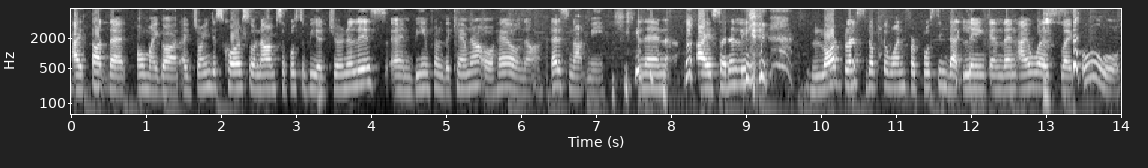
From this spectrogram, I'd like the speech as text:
I thought that, oh my god, I joined this course, so now I'm supposed to be a journalist and be in front of the camera. Oh hell no, that is not me. and then I suddenly, Lord bless Doctor One for posting that link, and then I was like, oh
